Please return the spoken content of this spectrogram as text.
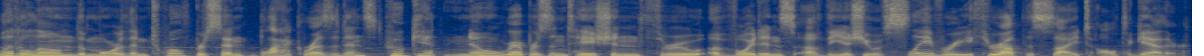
let alone the more than 12% black residents who get no representation through avoidance of the issue of slavery throughout the site altogether.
